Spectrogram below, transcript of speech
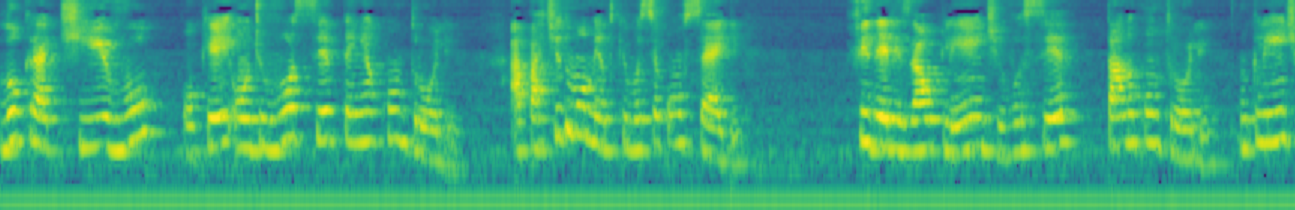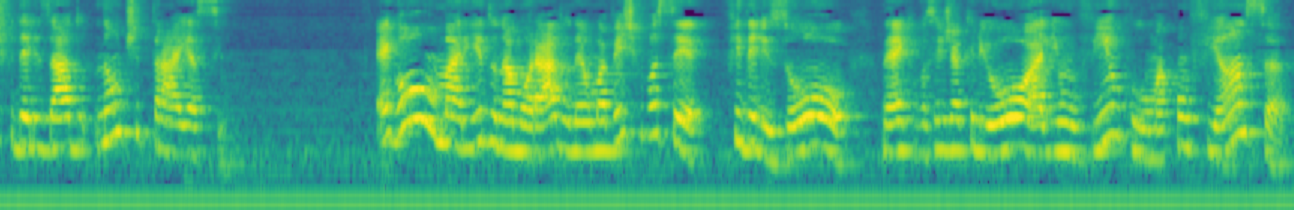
lucrativo, ok? Onde você tenha controle. A partir do momento que você consegue fidelizar o cliente, você tá no controle. Um cliente fidelizado não te trai assim. É igual o marido, namorado, né? Uma vez que você fidelizou, né, que você já criou ali um vínculo, uma confiança,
